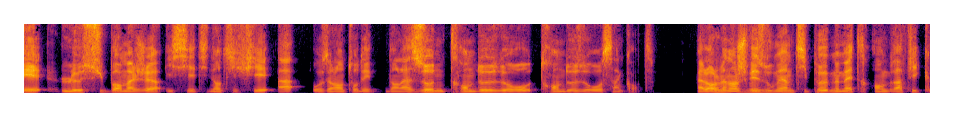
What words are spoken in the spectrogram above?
Et le support majeur ici est identifié aux alentours dans la zone 32 euros, 32,50 euros. Alors maintenant, je vais zoomer un petit peu, me mettre en graphique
